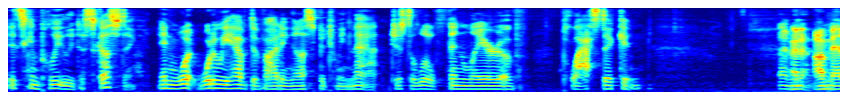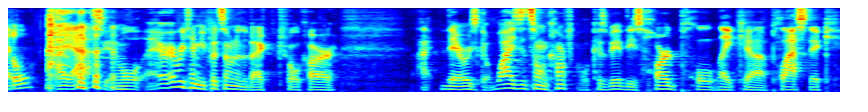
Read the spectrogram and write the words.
it's completely disgusting. And what what do we have dividing us between that? Just a little thin layer of plastic and I mean, And metal. I ask, and well, every time you put someone in the back patrol car, I, they always go, "Why is it so uncomfortable?" Because we have these hard, pl- like uh, plastic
